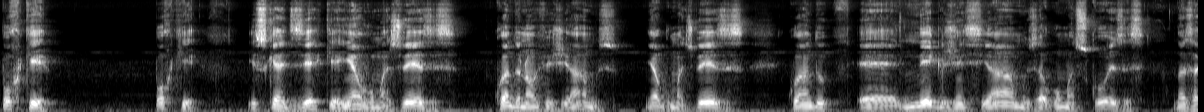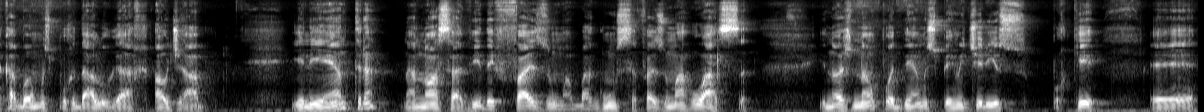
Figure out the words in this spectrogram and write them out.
Por quê? Por quê? Isso quer dizer que, em algumas vezes, quando não vigiamos, em algumas vezes, quando é, negligenciamos algumas coisas, nós acabamos por dar lugar ao diabo. E ele entra na nossa vida e faz uma bagunça, faz uma ruaça. E nós não podemos permitir isso, porque é,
